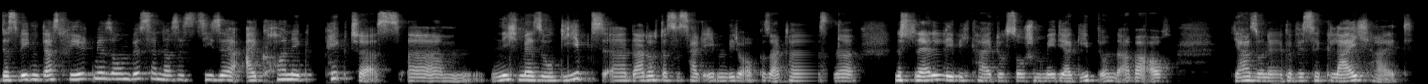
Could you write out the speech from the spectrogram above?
Deswegen, das fehlt mir so ein bisschen, dass es diese iconic Pictures ähm, nicht mehr so gibt, äh, dadurch, dass es halt eben, wie du auch gesagt hast, eine, eine Schnelllebigkeit durch Social Media gibt und aber auch ja so eine gewisse Gleichheit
